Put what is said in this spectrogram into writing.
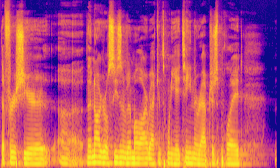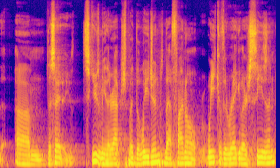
the first year, uh, the inaugural season of MLR back in 2018, the Raptors played. Um, the excuse me, the Raptors played the Legion that final week of the regular season.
